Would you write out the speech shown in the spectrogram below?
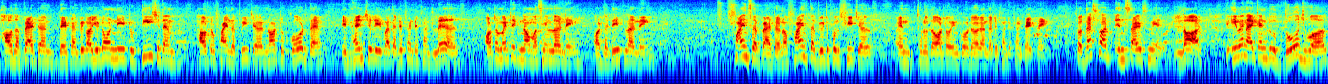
how the pattern they can, because you don't need to teach them how to find the feature, not to code them. Eventually, by the different different layers, automatic now machine learning or the deep learning finds a pattern or finds the beautiful features in, through the autoencoder and the different different techniques. So that's what excites me a lot. Even I can do those work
